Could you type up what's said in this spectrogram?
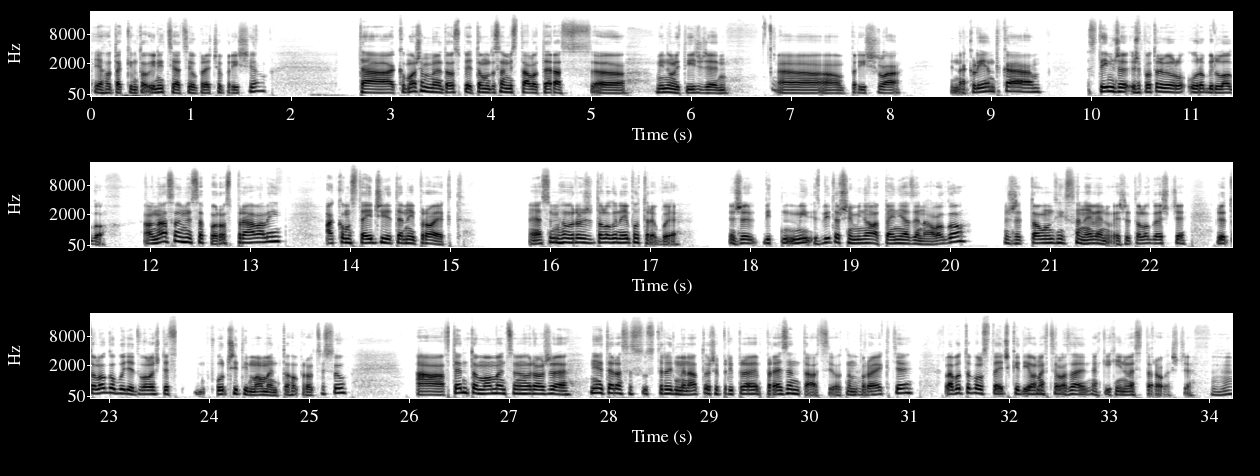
jeho takýmto iniciáciou, prečo prišiel, tak môžeme dospieť tomu, to sa mi stalo teraz, uh, minulý týždeň uh, prišla jedna klientka s tým, že, že potrebuje urobiť logo. Ale následne sa porozprávali, akom stage je ten jej projekt. A ja som mi hovoril, že to logo nepotrebuje. Že by zbytočne minala peniaze na logo, že tomu sa nevenuje, že to logo ešte, že to logo bude dôležité v určitý moment toho procesu. A v tento moment som hovoril, že nie, teraz sa sústredíme na to, že pripravíme prezentáciu o tom uh-huh. projekte, lebo to bol stage, kedy ona chcela zajať nejakých investorov ešte. Uh-huh.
